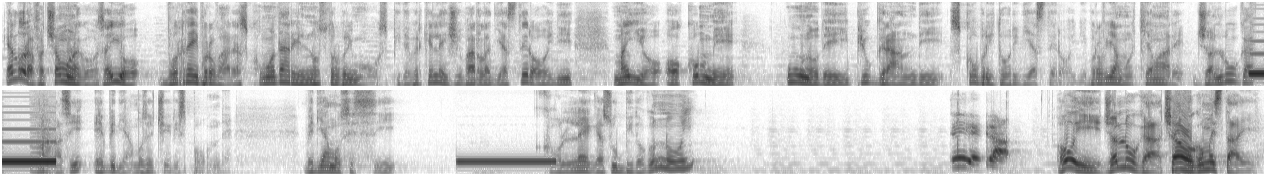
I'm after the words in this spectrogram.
E allora facciamo una cosa, io vorrei provare a scomodare il nostro primo ospite, perché lei ci parla di asteroidi, ma io ho con me uno dei più grandi scopritori di asteroidi. Proviamo a chiamare Gianluca Masi e vediamo se ci risponde. Vediamo se si collega subito con noi. Sera. Oi Gianluca, ciao, come stai?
